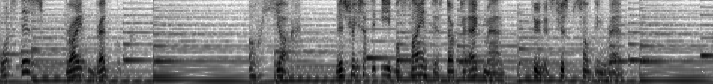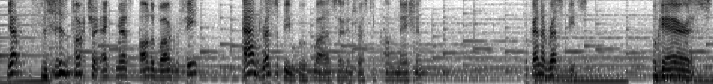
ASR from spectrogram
What's this bright red book? Oh, yuck. This reeks of the evil scientist, Dr. Eggman. Dude, it's just something red. Yep, this is Dr. Eggman's autobiography and recipe book. Wow, that's an interesting combination. What kind of recipes? Who cares?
